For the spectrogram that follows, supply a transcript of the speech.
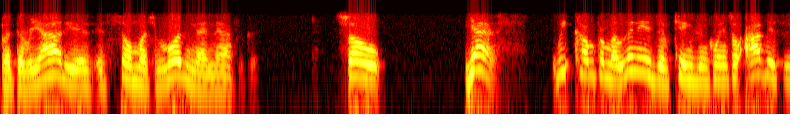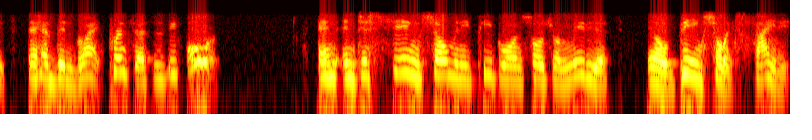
but the reality is, it's so much more than that in Africa. So, yes, we come from a lineage of kings and queens. So obviously, there have been black princesses before, and and just seeing so many people on social media, you know, being so excited.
